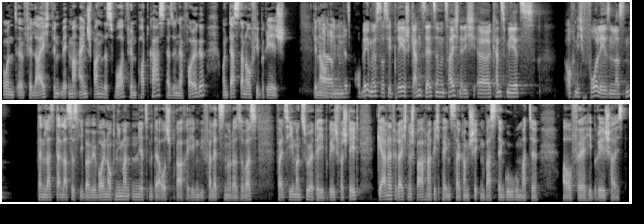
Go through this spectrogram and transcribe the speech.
Und äh, vielleicht finden wir immer ein spannendes Wort für einen Podcast, also in der Folge, und das dann auf Hebräisch. Genau. Ähm, mhm. das Problem ist, dass Hebräisch ganz seltsame Zeichen hat. Ich äh, kann es mir jetzt auch nicht vorlesen lassen. Dann lass, dann lass es lieber. Wir wollen auch niemanden jetzt mit der Aussprache irgendwie verletzen oder sowas. Falls hier jemand zuhört, der Hebräisch versteht, gerne vielleicht eine Sprachnachricht per Instagram schicken, was denn Guru Mathe auf äh, Hebräisch heißt.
